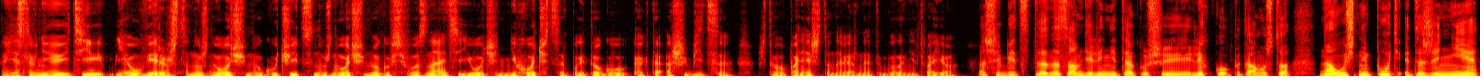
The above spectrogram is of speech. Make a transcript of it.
ну, если в нее идти, я уверен, что нужно очень много учиться, нужно очень много всего знать, и очень не хочется по итогу как-то ошибиться, чтобы понять, что, наверное, это было не твое ошибиться-то на самом деле не так уж и легко, потому что научный путь — это же не,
